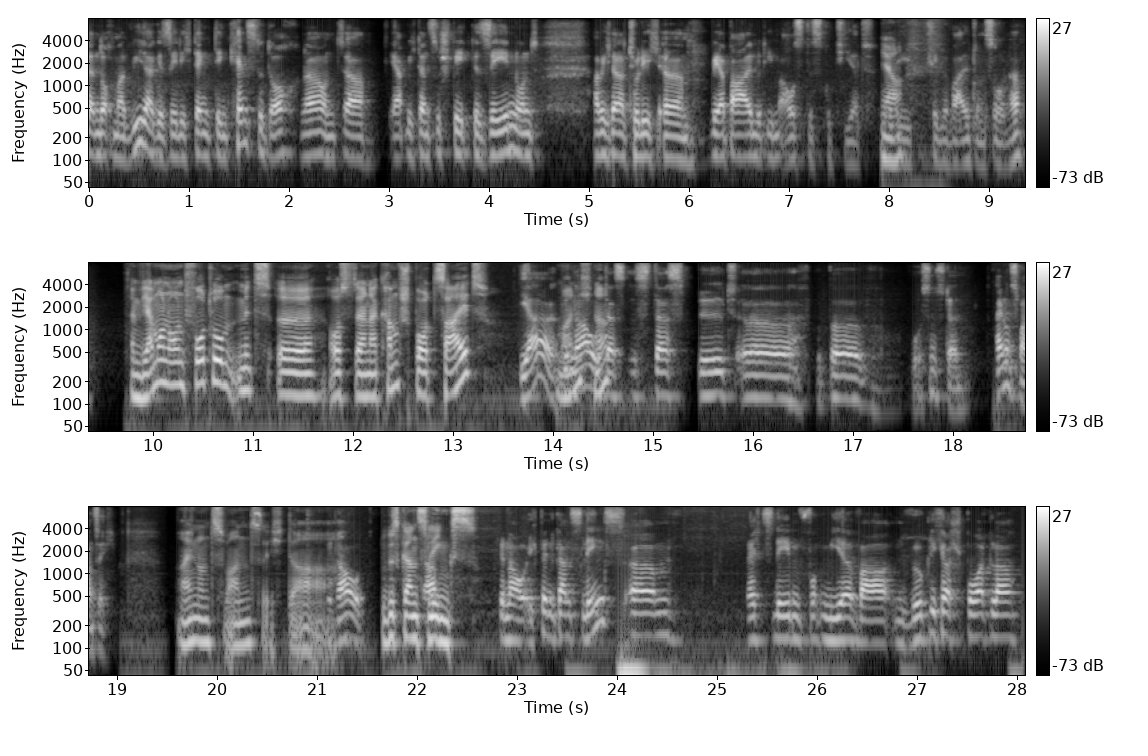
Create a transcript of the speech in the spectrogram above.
dann doch mal wieder gesehen. Ich denke, den kennst du doch. Ne? Und äh, er hat mich dann zu spät gesehen und habe ich dann natürlich äh, verbal mit ihm ausdiskutiert. Ja. Die Gewalt und so. Ne? Ähm, wir haben auch noch ein Foto mit äh, aus deiner Kampfsportzeit. Ja, genau. Ich, ne? Das ist das Bild. Äh, wo ist es denn? 21. 21, da. Genau. Du bist ganz ja, links. Genau, ich bin ganz links. Ähm, rechts neben von mir war ein wirklicher Sportler.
